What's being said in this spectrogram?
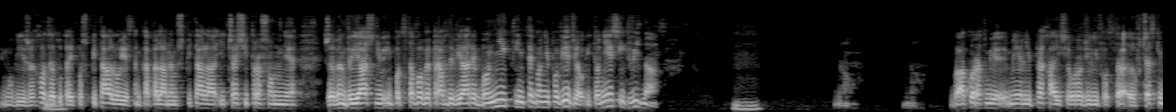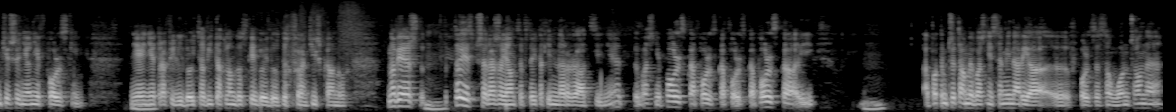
I mówi, że chodzę tutaj po szpitalu, jestem kapelanem szpitala i Czesi proszą mnie, żebym wyjaśnił im podstawowe prawdy wiary, bo nikt im tego nie powiedział i to nie jest ich wina. Mhm. No, no. Bo akurat mie, mieli pecha i się urodzili w, Ostra- w czeskim Cieszynie, a nie w polskim. Nie, nie trafili do ojca Wita Chlądowskiego i do, do Franciszkanów. No wiesz, to, to jest przerażające w tej takiej narracji, nie? To właśnie Polska, Polska, Polska, Polska i a potem czytamy właśnie seminaria y, w Polsce są łączone,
